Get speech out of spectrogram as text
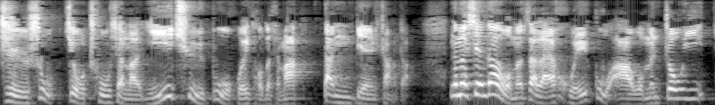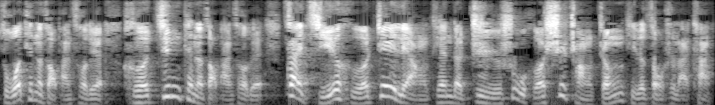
指数就出现了一去不回头的什么单边上涨。那么现在我们再来回顾啊，我们周一昨天的早盘策略和今天的早盘策略，再结合这两天的指数和市场整体的走势来看，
